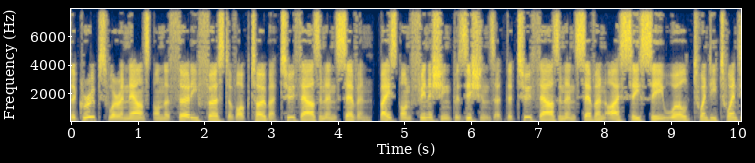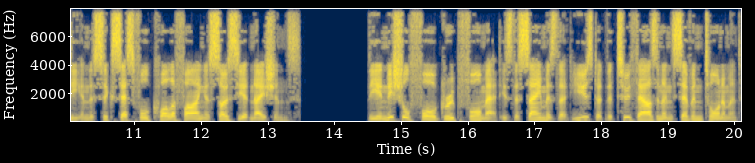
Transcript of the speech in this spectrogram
The groups were announced on 31 October 2007, based on finishing positions at the 2007 ICC World Twenty20 and the successful qualifying associate nations. The initial four-group format is the same as that used at the 2007 tournament.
